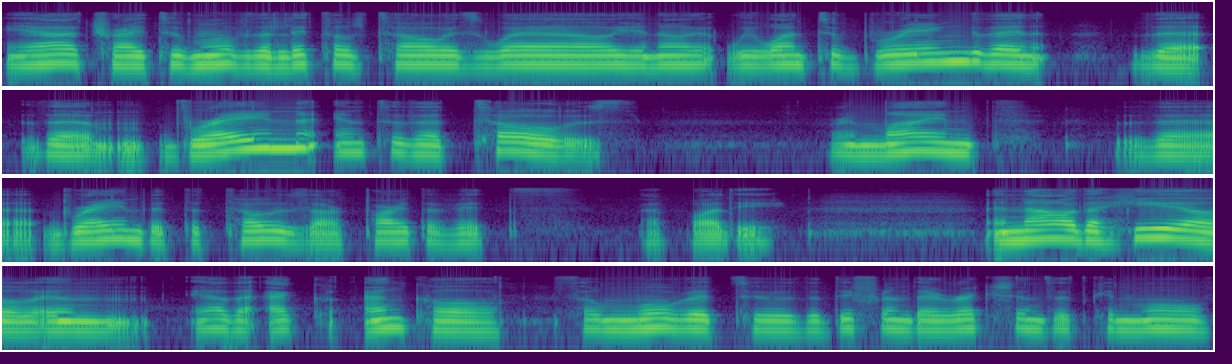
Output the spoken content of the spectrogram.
yeah, try to move the little toe as well. You know, we want to bring the the the brain into the toes. Remind the brain that the toes are part of it, the body. And now the heel and yeah, the ankle. So move it to the different directions it can move.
